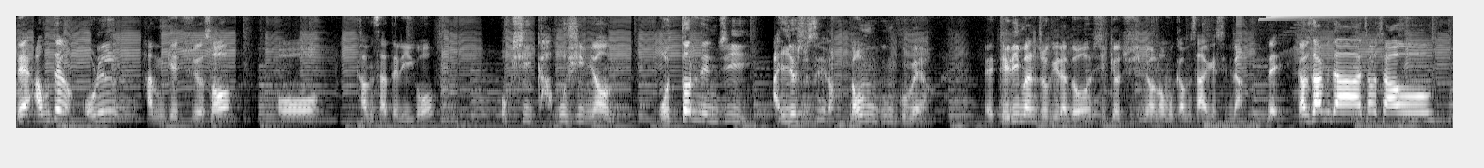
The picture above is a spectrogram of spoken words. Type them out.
네, 아무튼 오늘 함께 해주셔서 어, 감사드리고 혹시 가보시면 어떻는지 알려주세요. 너무 궁금해요. 네, 대리만족이라도 시켜주시면 너무 감사하겠습니다. 네, 감사합니다. 차오차오.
